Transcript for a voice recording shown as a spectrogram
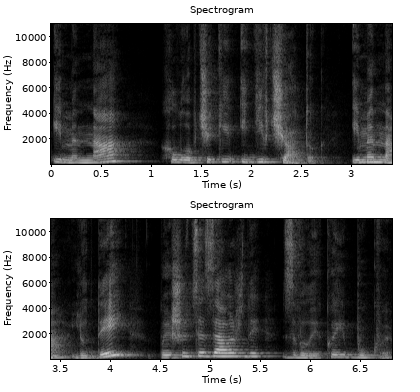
імена хлопчиків і дівчаток. Імена людей пишуться завжди з великої букви.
